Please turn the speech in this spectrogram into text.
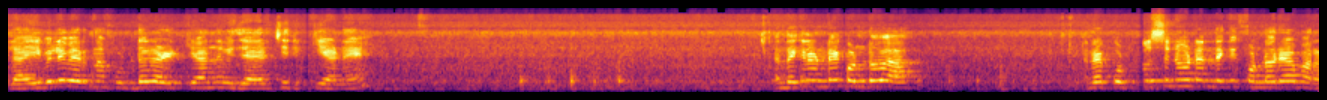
ലൈവിൽ വരുന്ന ഫുഡ് കഴിക്കാന്ന് വിചാരിച്ചിരിക്കുകയാണേ. എന്തെങ്കിലും ഉണ്ടേ കൊണ്ടുപോവാ എന്റെ കുട്ടൂസിനോട് എന്തെങ്കിലും കൊണ്ടുവരാൻ പറ.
